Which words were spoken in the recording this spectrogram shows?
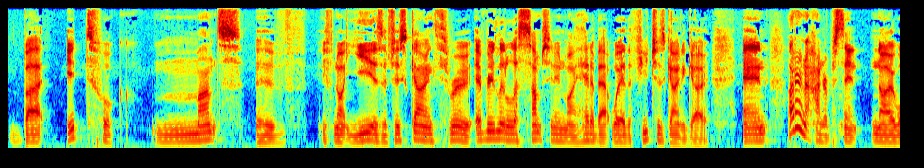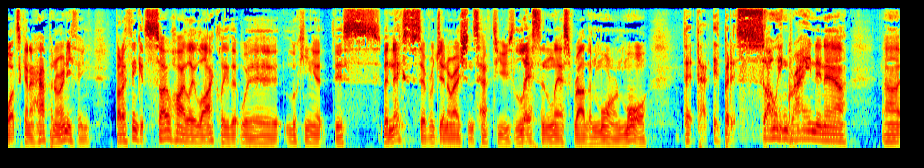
but it took months of, if not years, of just going through every little assumption in my head about where the future's going to go. And I don't 100% know what's going to happen or anything, but I think it's so highly likely that we're looking at this, the next several generations have to use less and less rather than more and more. That, that, but it's so ingrained in our, uh,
